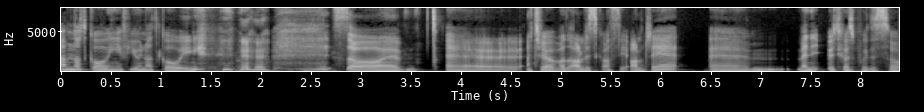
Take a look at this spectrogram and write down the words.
I'm not going if you're not going. så øh, jeg tror jeg aldri skal si aldri. Øh, men i utgangspunktet så,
